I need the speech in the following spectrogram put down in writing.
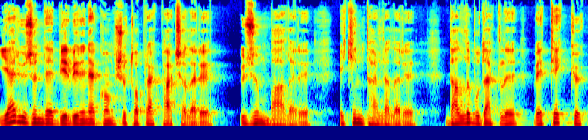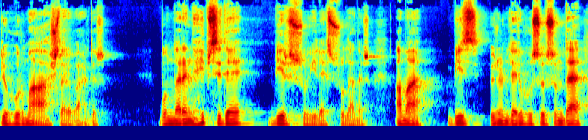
Yeryüzünde birbirine komşu toprak parçaları, üzüm bağları, ekin tarlaları, dallı budaklı ve tek köklü hurma ağaçları vardır. Bunların hepsi de bir su ile sulanır. Ama biz ürünleri hususunda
